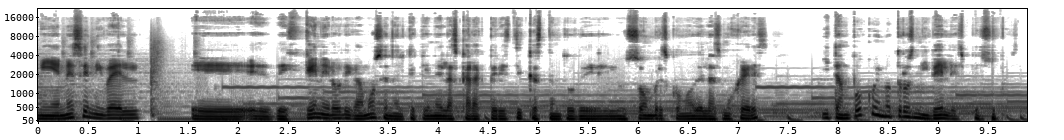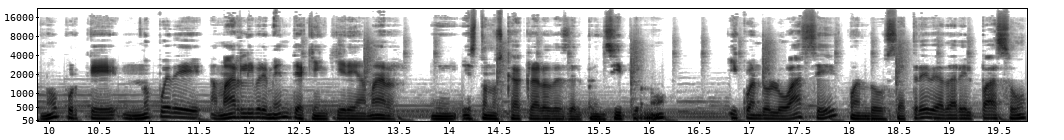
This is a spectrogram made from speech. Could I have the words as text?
Ni en ese nivel eh, de género, digamos, en el que tiene las características tanto de los hombres como de las mujeres, y tampoco en otros niveles, por supuesto, ¿no? Porque no puede amar libremente a quien quiere amar. Esto nos queda claro desde el principio, ¿no? Y cuando lo hace, cuando se atreve a dar el paso,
